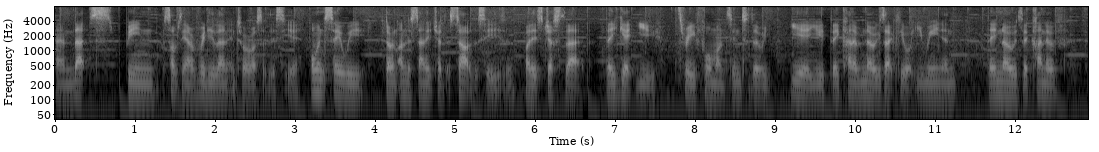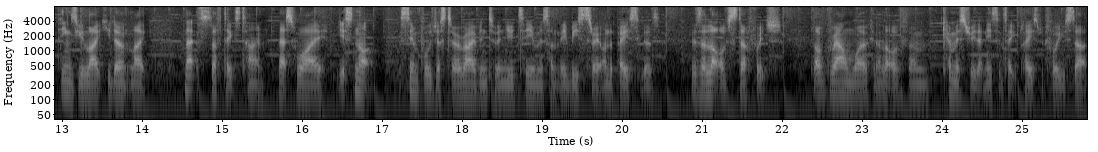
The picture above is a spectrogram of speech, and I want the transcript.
and that's been something I've really learned in Toro Rosso this year. I wouldn't say we don't understand each other at the start of the season, but it's just that they get you three, four months into the year. You they kind of know exactly what you mean, and they know the kind of things you like, you don't like that stuff takes time. That's why it's not simple just to arrive into a new team and suddenly be straight on the pace because there's a lot of stuff which, a lot of groundwork and a lot of um, chemistry that needs to take place before you start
